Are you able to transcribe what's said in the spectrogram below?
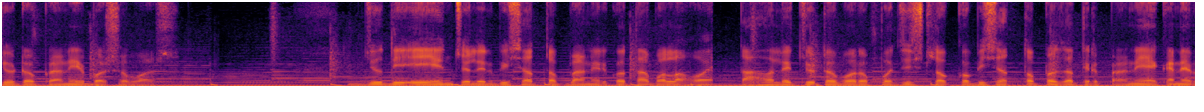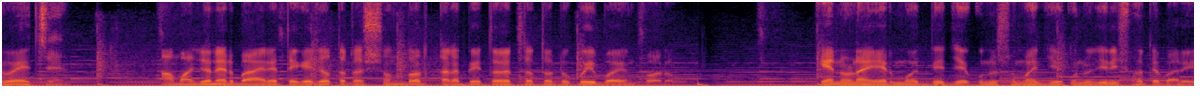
ছোট প্রাণীর বসবাস। যদি এই অঞ্চলের বিষাক্ত প্রাণীর কথা বলা হয়, তাহলে ছোট বড় পঁচিশ লক্ষ বিষাক্ত প্রজাতির প্রাণী এখানে রয়েছে। আমাজনের বাইরে থেকে যতটা সুন্দর, তার ভেতরে ততটুকুই ভয়ঙ্কর। কেননা এর মধ্যে যে কোনো সময় যে কোনো জিনিস হতে পারে।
